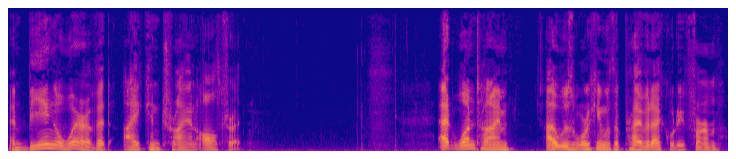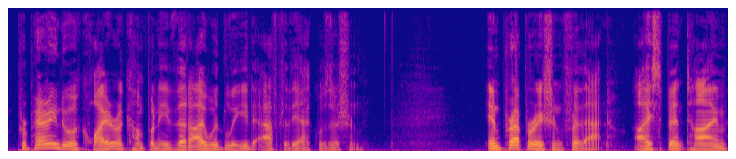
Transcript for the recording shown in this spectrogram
and being aware of it, I can try and alter it. At one time, I was working with a private equity firm, preparing to acquire a company that I would lead after the acquisition. In preparation for that, I spent time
